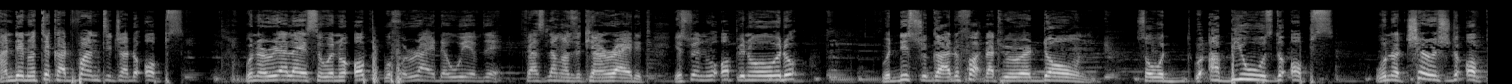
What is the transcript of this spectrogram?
And then we take advantage of the ups. We don't realize that when we're up, we have ride the wave there for as long as we can ride it. Yes, when we're up, you know what we do? We disregard the fact that we were down. So we, we abuse the ups. We not cherish the up.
